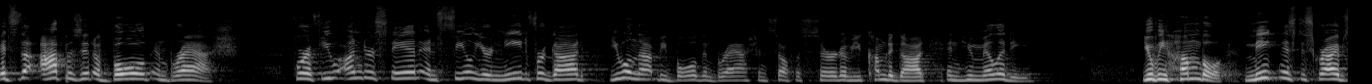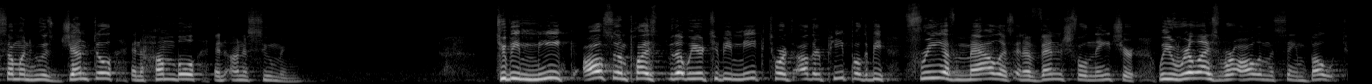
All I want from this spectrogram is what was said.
It's the opposite of bold and brash. For if you understand and feel your need for God, you will not be bold and brash and self assertive. You come to God in humility. You'll be humble. Meekness describes someone who is gentle and humble and unassuming. To be meek also implies that we are to be meek towards other people, to be free of malice and a vengeful nature. We realize we're all in the same boat.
